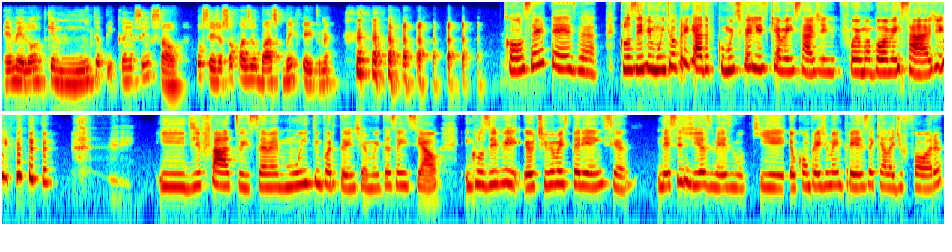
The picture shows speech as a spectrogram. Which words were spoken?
é melhor do que muita picanha sem sal. Ou seja, é só fazer o básico bem feito, né? Com certeza. Inclusive, muito obrigada. Fico muito feliz que a mensagem foi uma boa mensagem. e, de fato, isso é muito importante, é muito essencial. Inclusive, eu tive uma experiência nesses dias mesmo que eu comprei de uma empresa que ela é de fora,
